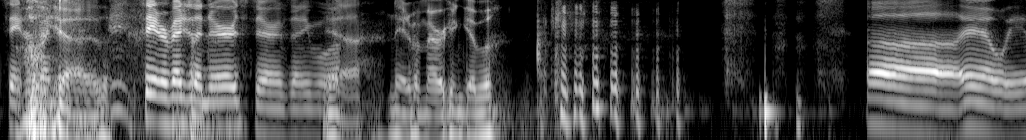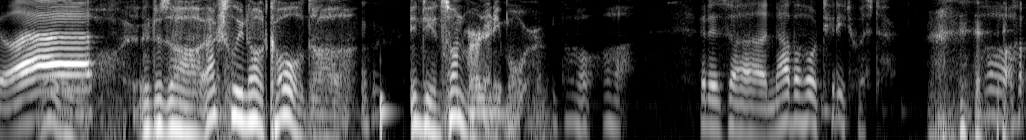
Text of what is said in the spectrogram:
Saint Oh, Revenge, yeah. Saint Revenge of the Nerds terms anymore. Yeah, Native American giver. Oh, and we laugh. It is uh actually not called uh Indian sunburn anymore. Oh, oh. It is uh, Navajo titty twister. oh.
